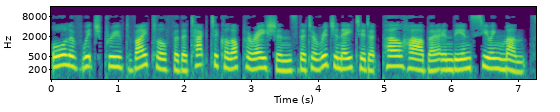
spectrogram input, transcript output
all of which proved vital for the tactical operations that originated at Pearl Harbor in the ensuing months.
